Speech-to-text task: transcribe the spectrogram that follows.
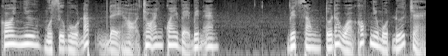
coi như một sự bù đắp để họ cho anh quay về bên em. Viết xong tôi đã quả khóc như một đứa trẻ,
